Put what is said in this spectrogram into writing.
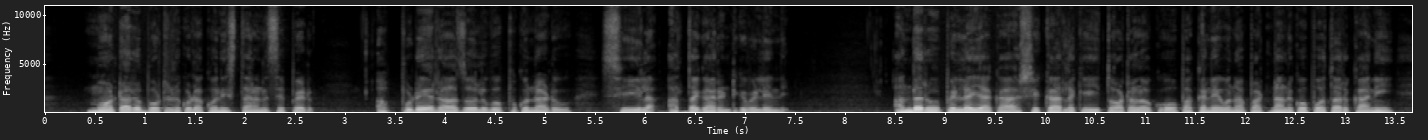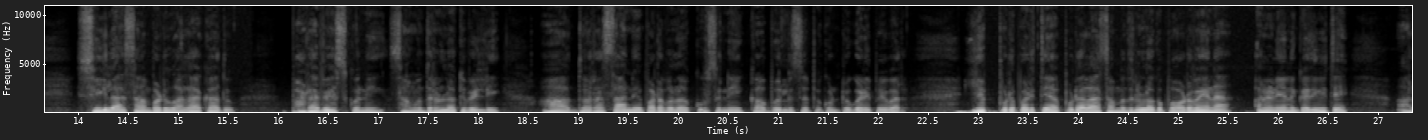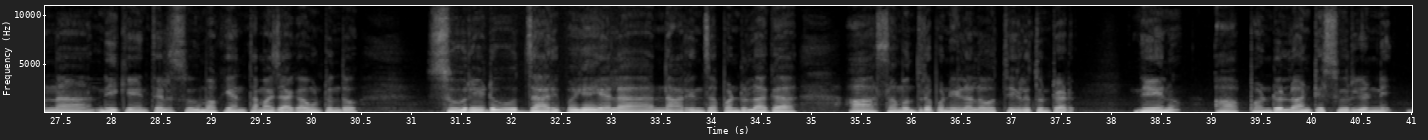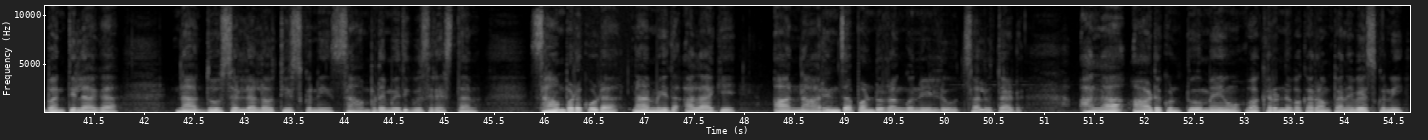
మోటారు బోటును కూడా కొనిస్తానని చెప్పాడు. అప్పుడే రాజోలు ఒప్పుకున్నాడు. శీల అత్తగారింటికి వెళ్ళింది. అందరూ పెళ్ళయ్యాక షికార్లకి తోటలోకో పక్కనే ఉన్న పట్టణానికో పోతారు కానీ శీలా సాంబడు అలా కాదు. పడవేసుకుని సముద్రంలోకి వెళ్ళి ఆ దొరసాన్ని పడవలో కూసుని కబుర్లు చెప్పుకుంటూ గడిపేవారు. ఎప్పుడు పడితే అప్పుడు అలా సముద్రంలోకి పోవడమేనా? అని నేను గదిమితే అన్నా నీకేం తెలుసు? మాకు ఎంత మజాగా ఉంటుందో. సూర్యుడు జారిపోయే ఎలా నారింజ పండులాగా ఆ సముద్రపు నీళ్ళలో తేలుతుంటాడు. నేను ఆ పండులాంటి సూర్యుడిని బంతిలాగా నా దోసళ్ళలో తీసుకుని సాంబడి మీదకి విసిరేస్తాను. సాంబడు కూడా నా మీద అలాగే ఆ నారింజ పండు రంగు నీళ్ళు చల్లుతాడు. అలా ఆడుకుంటూ మేము ఒకరిని ఒకరం పెనవేసుకుని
